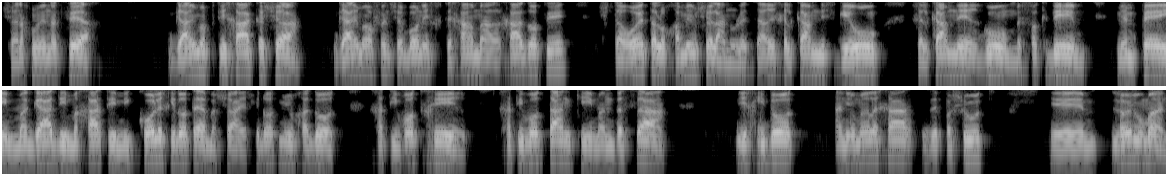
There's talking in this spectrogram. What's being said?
שאנחנו ננצח. גם עם הפתיחה הקשה, גם עם האופן שבו נפתחה המערכה הזאתי, שאתה רואה את הלוחמים שלנו, לצערי חלקם נפגעו, חלקם נהרגו, מפקדים, מ"פים, מג"דים, מח"טים, מכל יחידות היבשה, יחידות מיוחדות, חטיבות חי"ר, חטיבות טנקים, הנדסה, יחידות, אני אומר לך, זה פשוט אה, לא יאומן.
